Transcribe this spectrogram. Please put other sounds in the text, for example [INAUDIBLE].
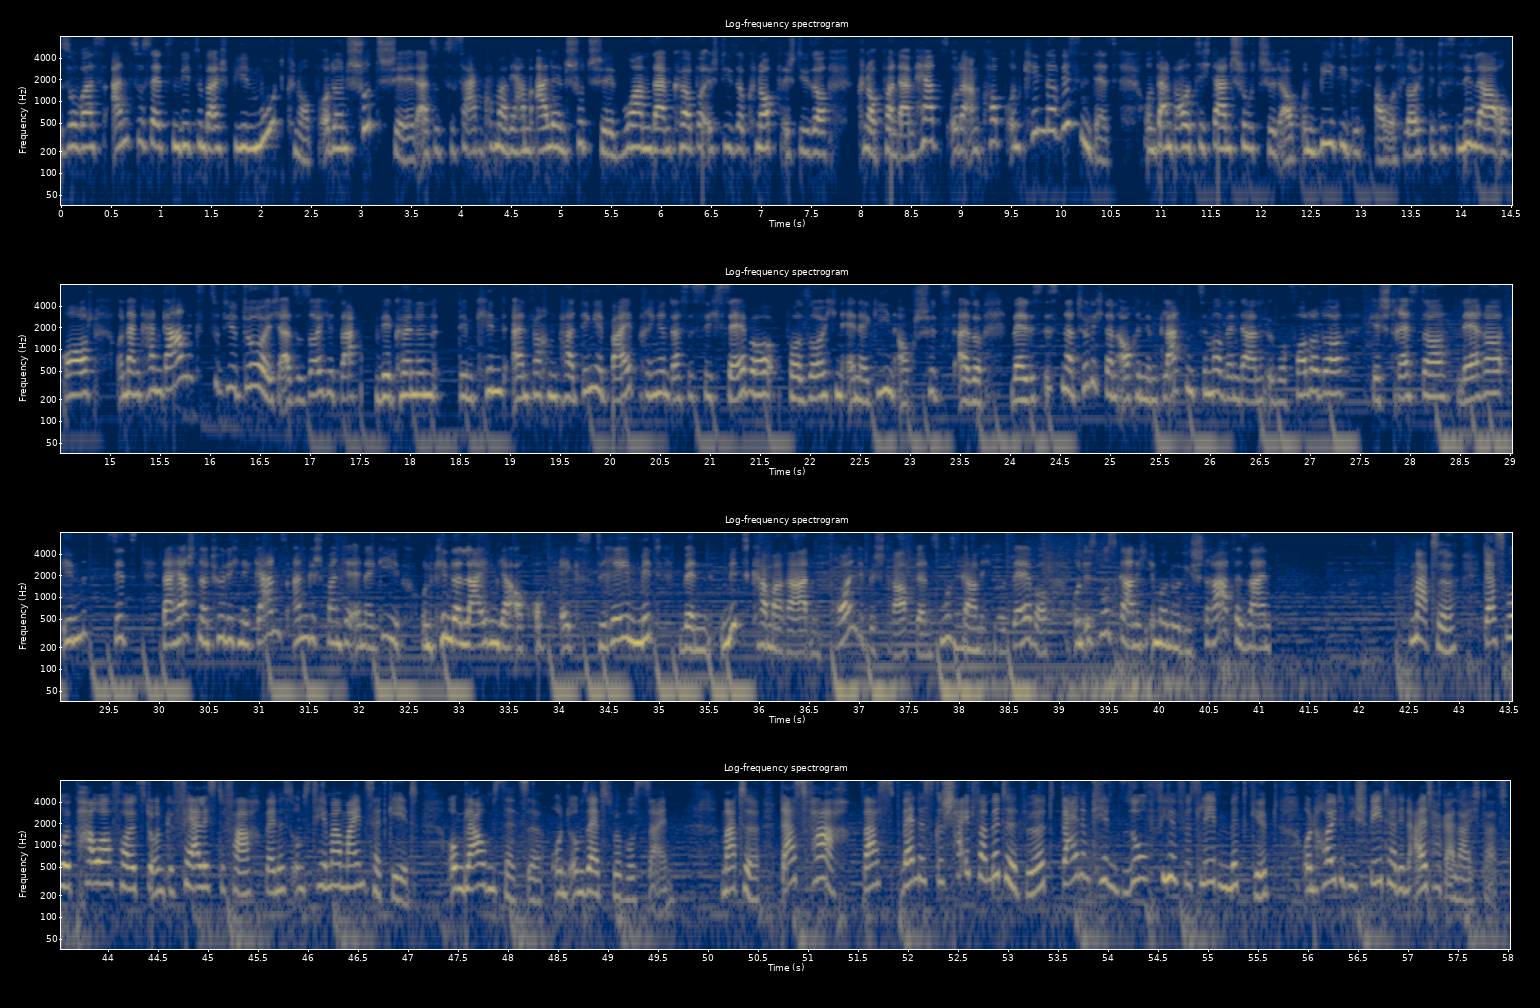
sowas anzusetzen wie zum Beispiel ein Mutknopf oder ein Schutzschild. Also zu sagen, guck mal, wir haben alle ein Schutzschild. Wo an deinem Körper ist dieser Knopf? Ist dieser Knopf an deinem Herz oder am Kopf? Und Kinder wissen das. Und dann baut sich da ein Schutzschild auf. Und wie sieht es aus? Leuchtet es lila, orange? Und dann kann gar nichts zu dir durch. Also solche Sachen. Wir können dem Kind einfach ein paar Dinge beibringen, dass es sich selber vor solchen Energien auch schützt. Also, weil es ist natürlich dann auch in dem Klassenzimmer, wenn da ein überforderter, gestresster Lehrer in sitzt, da herrscht natürlich eine ganz angespannte Energie und Kinder leiden ja auch oft extrem mit, wenn Mitkameraden, Freunde bestraft werden. Es muss ja. gar nicht nur selber und es muss gar nicht immer nur die Strafe sein. Mathe, das wohl powervollste und gefährlichste Fach, wenn es ums Thema Mindset geht, um Glaubenssätze und um Selbstbewusstsein. Mathe, das Fach, was, wenn es gescheit vermittelt wird, deinem Kind so viel fürs Leben mitgibt und heute wie später den Alltag erleichtert.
